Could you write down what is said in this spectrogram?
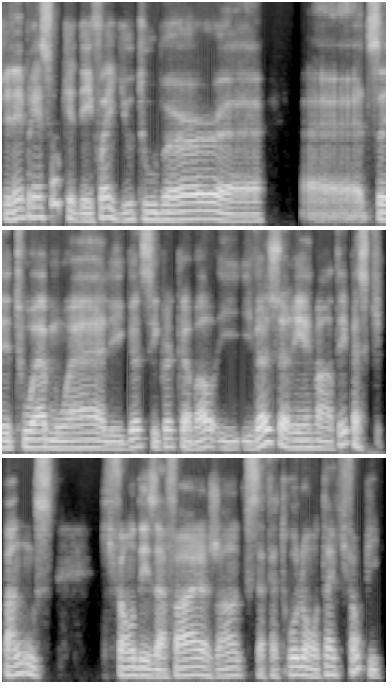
J'ai l'impression que des fois, YouTubers, euh, euh, tu sais, toi, moi, les gars de Secret Cobalt, ils, veulent se réinventer parce qu'ils pensent qu'ils font des affaires, genre, que ça fait trop longtemps qu'ils font. Puis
